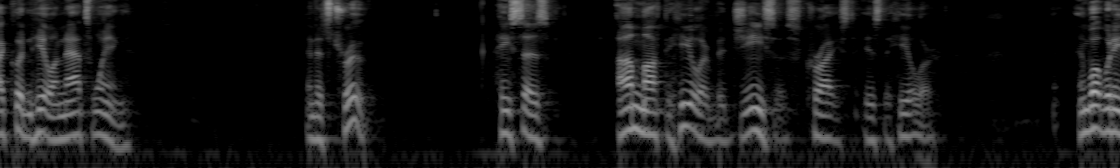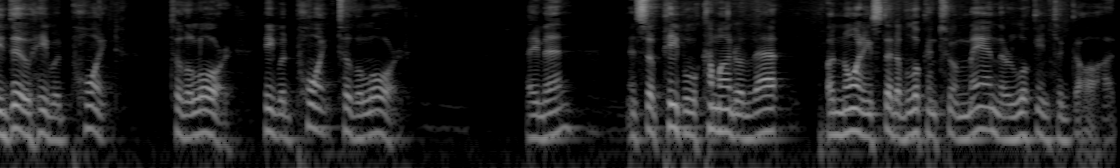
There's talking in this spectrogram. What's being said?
I couldn't heal a gnat's wing. And it's true. He says, I'm not the healer, but Jesus Christ is the healer. And what would he do? He would point to the Lord. He would point to the Lord. Amen? And so people will come under that anointing. Instead of looking to a man, they're looking to God.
